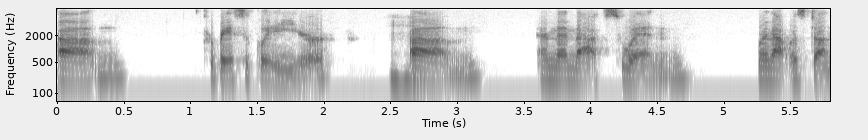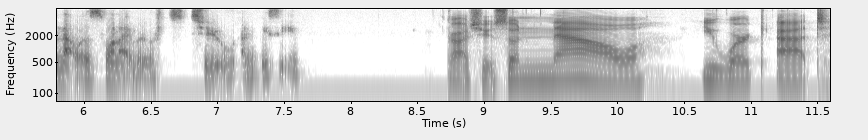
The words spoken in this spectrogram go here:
um, for basically a year. Mhm. Um, and then that's when when that was done. That was when I moved to NBC. Got you. So now you work at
